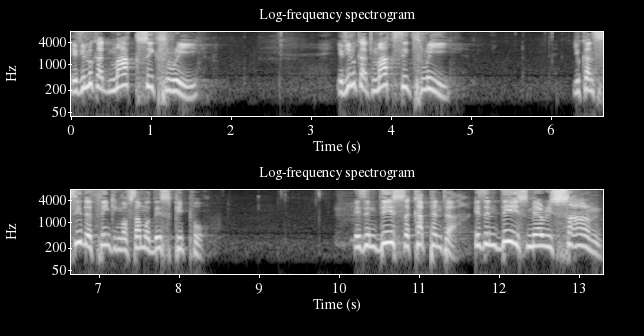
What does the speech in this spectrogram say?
If you look at Mark 6 3, if you look at Mark 6 3, you can see the thinking of some of these people. Isn't this a carpenter? Isn't this Mary's son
